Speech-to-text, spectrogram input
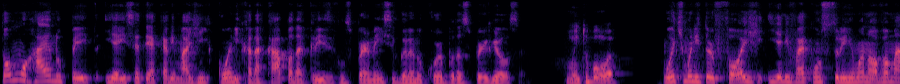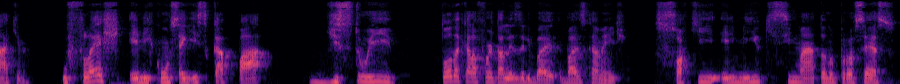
toma um raio no peito, e aí você tem aquela imagem icônica da capa da crise, com o Superman segurando o corpo da Supergirl, sabe? Muito boa o anti-monitor foge e ele vai construir uma nova máquina. O Flash, ele consegue escapar, destruir toda aquela fortaleza ali, basicamente. Só que ele meio que se mata no processo.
